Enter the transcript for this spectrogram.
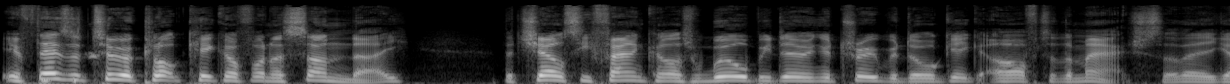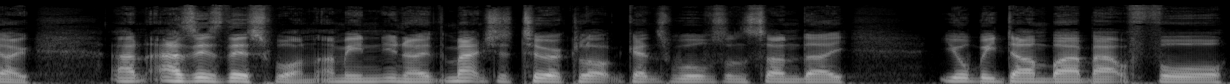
if there's a two o'clock kickoff on a Sunday, the Chelsea fancast will be doing a troubadour gig after the match. So there you go, and as is this one. I mean, you know, the match is two o'clock against Wolves on Sunday. You'll be done by about four.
